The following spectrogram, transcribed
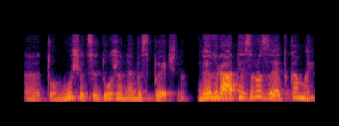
е, тому що це дуже небезпечно. Не грати з розетками.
